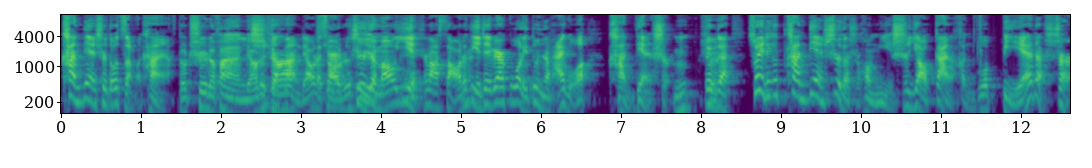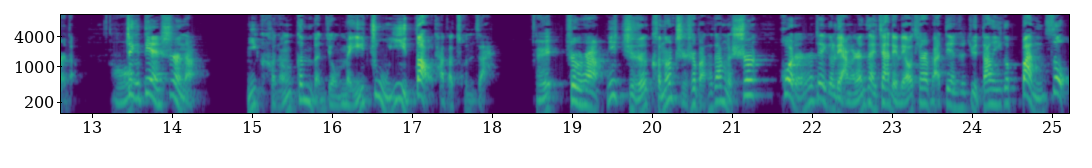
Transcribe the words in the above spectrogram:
看电视都怎么看呀？都吃着饭聊着天吃着饭聊着天织着毛衣哎是吧？扫着地，这边锅里炖着排骨，看电视。嗯，对不对？所以这个看电视的时候，你是要干很多别的事儿的。哦这个电视呢，你可能根本就没注意到它的存在，哎，是不是啊？你只可能只是把它当个声儿，或者是这个两个人在家里聊天，把电视剧当一个伴奏。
